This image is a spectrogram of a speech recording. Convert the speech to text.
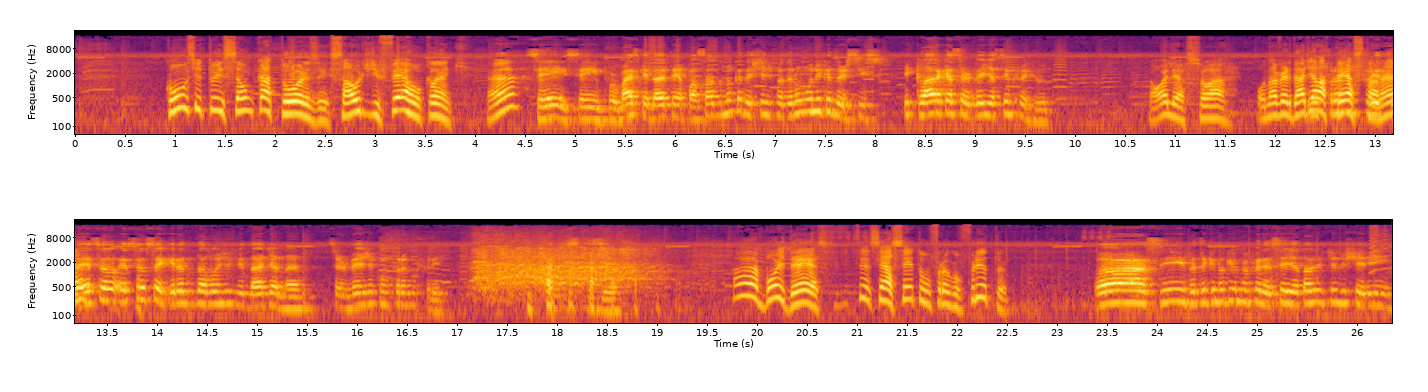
Constituição 14. Saúde de ferro, Clank. Hã? Sim, sim. Por mais que a idade tenha passado, nunca deixei de fazer um único exercício. E claro que a cerveja sempre ajuda. Olha só. Ou na verdade e ela testa, frito. né? Esse é, esse é, o segredo da longevidade anã. Cerveja com frango frito. ah, boa ideia. Você, você aceita um frango frito? Ah, sim. Pensei que nunca ia me oferecer. Já tava sentindo o cheirinho.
